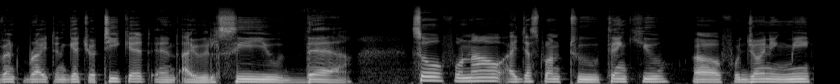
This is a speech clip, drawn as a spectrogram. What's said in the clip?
Eventbrite and get your ticket, and I will see you there. So, for now, I just want to thank you uh, for joining me.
